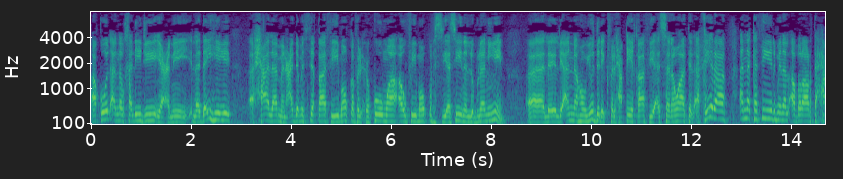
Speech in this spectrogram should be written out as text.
أقول أن الخليجي يعني لديه حالة من عدم الثقة في موقف الحكومة أو في موقف السياسيين اللبنانيين. آه، لأنه يدرك في الحقيقة في السنوات الأخيرة أن كثير من الأضرار تحق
